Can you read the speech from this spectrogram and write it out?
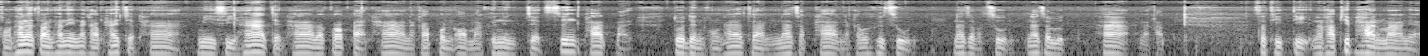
ของท่านอาจารย์ท่านนี้นะครับให้ 75 มี 45 75 แล้วก็ 85 นะครับ ผลออกมาคือ 17 ซึ่งพลาดไป ตัวเด่นของท่านอาจารย์น่าจะพลาดนะครับก็คือสูตรน่าจะสูตรน่าจะหลุด 5 นะครับ สถิตินะครับที่ผ่านมาเนี่ย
